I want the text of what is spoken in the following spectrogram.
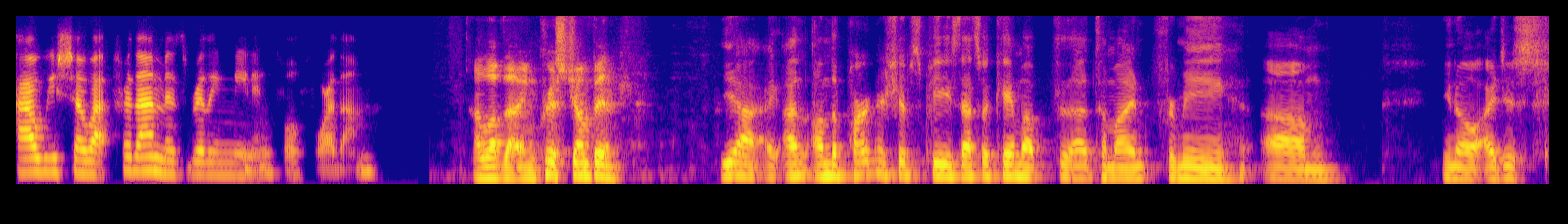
how we show up for them is really meaningful for them. I love that. And Chris, jump in. Yeah, on, on the partnerships piece, that's what came up to, uh, to mind for me. Um, you know, I just,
